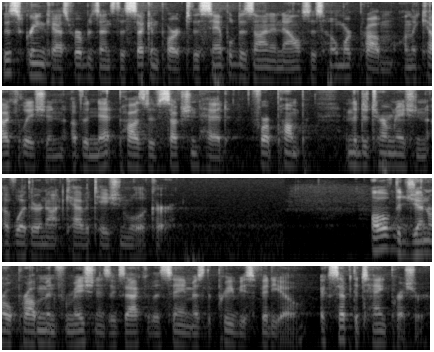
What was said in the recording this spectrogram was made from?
This screencast represents the second part to the sample design analysis homework problem on the calculation of the net positive suction head for a pump and the determination of whether or not cavitation will occur. All of the general problem information is exactly the same as the previous video, except the tank pressure,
